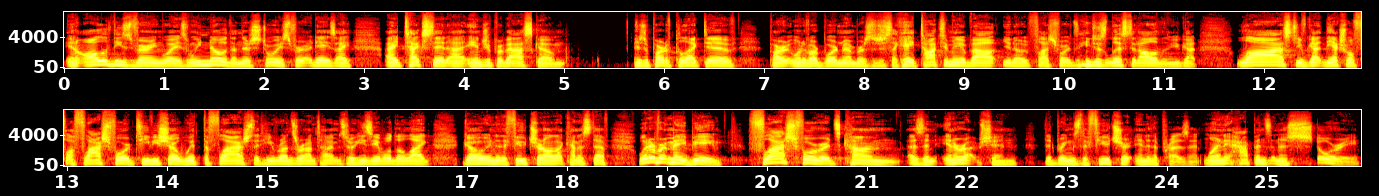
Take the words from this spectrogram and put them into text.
in all of these varying ways. We know them. There's stories for days. I, I texted uh, Andrew Probasco, who's a part of Collective, part one of our board members, is just like, hey, talk to me about you know flash forwards. And he just listed all of them. You've got Lost. You've got the actual flash forward TV show with the Flash that he runs around time, so he's able to like go into the future and all that kind of stuff. Whatever it may be, flash forwards come as an interruption that brings the future into the present. When it happens in a story,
